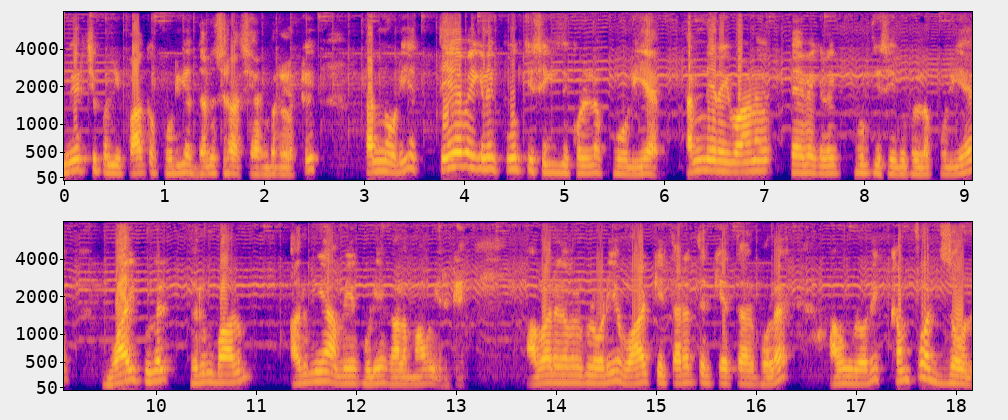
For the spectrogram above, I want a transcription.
முயற்சி பண்ணி பார்க்கக்கூடிய தனுசு ராசி அன்பர்களுக்கு தன்னுடைய தேவைகளை பூர்த்தி செய்து கொள்ளக்கூடிய தன்னிறைவான தேவைகளை பூர்த்தி செய்து கொள்ளக்கூடிய வாய்ப்புகள் பெரும்பாலும் அருமையாக அமையக்கூடிய காலமாகவும் இருக்கு. அவர் அவர்களுடைய வாழ்க்கை தரத்திற்கு ஏற்றாற் போல அவங்களுடைய கம்ஃபர்ட் ஜோன்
